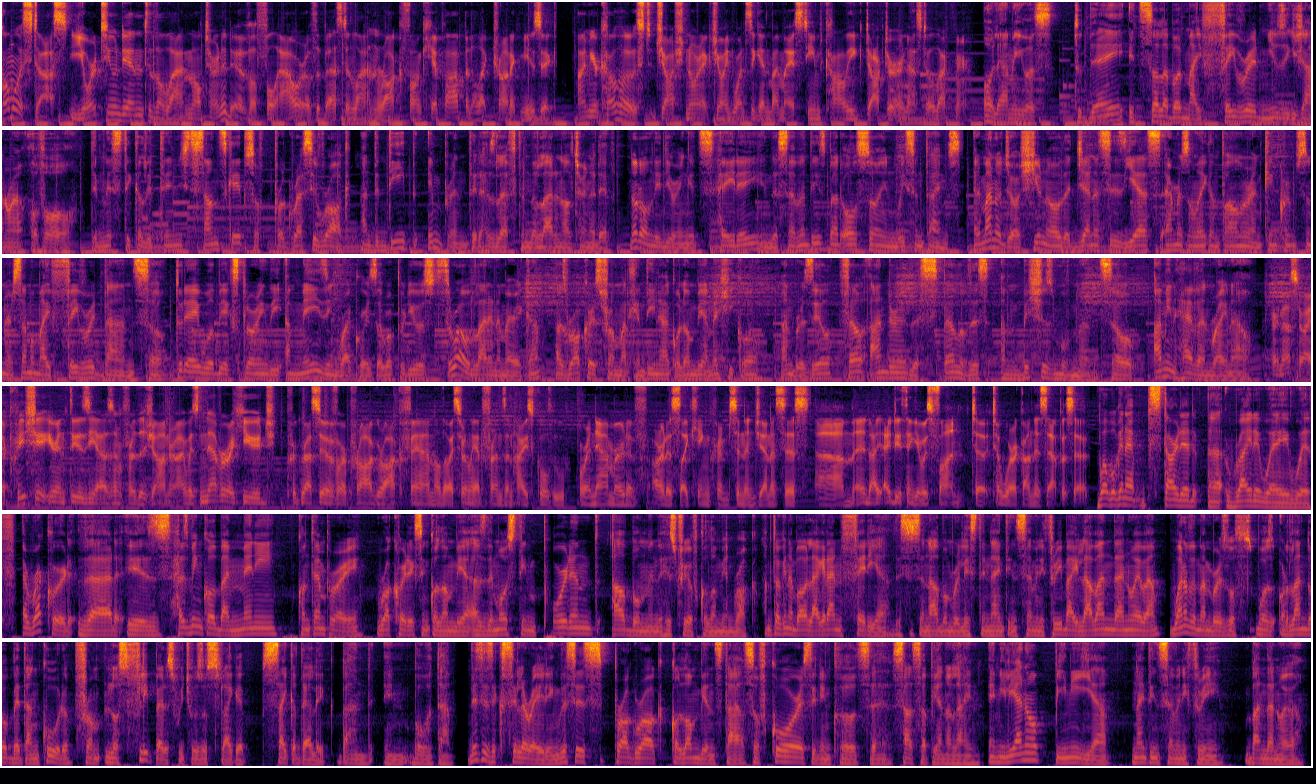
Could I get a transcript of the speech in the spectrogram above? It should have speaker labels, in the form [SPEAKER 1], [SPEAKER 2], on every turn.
[SPEAKER 1] Como estas? You're tuned in to the Latin Alternative, a full hour of the best in Latin rock, funk, hip hop, and electronic music. I'm your co host, Josh Norek, joined once again by my esteemed colleague, Dr. Ernesto Lechner.
[SPEAKER 2] Hola, amigos. Today, it's all about my favorite music genre of all the mystically tinged soundscapes of progressive rock and the deep imprint it has left in the Latin alternative, not only during its heyday in the 70s, but also in recent times. Hermano Josh, you know that Genesis, Yes, Emerson Lake and Palmer, and King Crimson are some of my favorite bands, so today we'll be exploring the amazing records that were produced throughout Latin America as rockers from Argentina, Colombia, Mexico, and Brazil fell under the spell of this ambitious movement. So I'm in heaven right now.
[SPEAKER 1] Ernesto, I appreciate your enthusiasm for the genre. I was never a huge progressive or prog rock fan, although I certainly had friends in high school who were enamored of artists like King Crimson and Genesis. Um, and I, I, do think it was fun to, to work on this episode.
[SPEAKER 2] Well, we're gonna start it uh, right away with a record that is has been called by many contemporary rock critics in Colombia as the most important album in the history of Colombian rock. I'm talking about La Gran Feria. This is an album released in 1973 by La Banda Nueva. One of the members was, was Orlando Betancourt from Los Flippers, which was just like a psychedelic band in Bogota. This is exhilarating. This is prog rock Colombian style. So, of course, it includes a salsa piano line. Emiliano Pinilla, 1973, Banda Nueva.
